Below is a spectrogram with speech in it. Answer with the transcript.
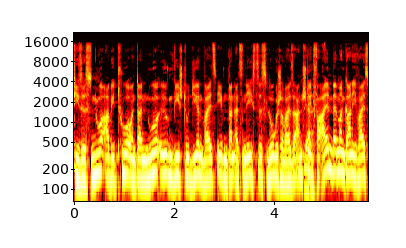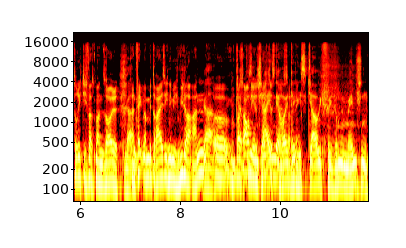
dieses nur Abitur und dann nur irgendwie studieren, weil es eben dann als nächstes logischerweise ansteht. Ja. Vor allem, wenn man gar nicht weiß so richtig, was man soll. Ja. Dann fängt man mit 30 nämlich wieder an, ja. äh, was glaub, auch nicht das Entscheidende heute ist, ist glaube ich, für junge Menschen,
